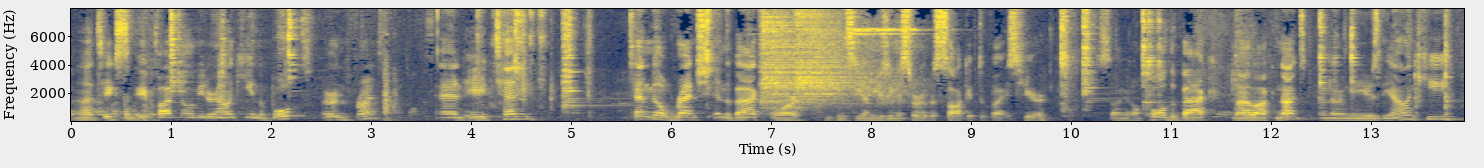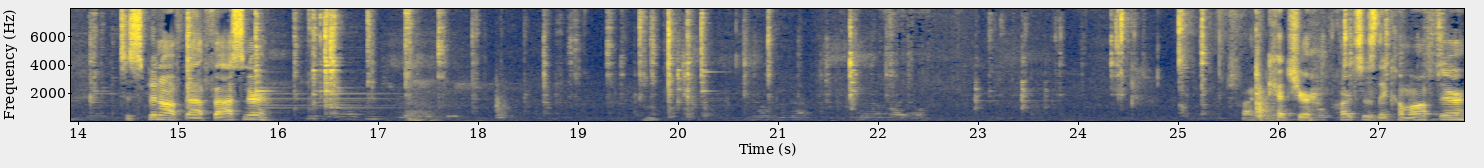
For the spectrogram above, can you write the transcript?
Uh, takes a 5 millimeter Allen key in the bolt, or in the front, and a 10, 10 mil wrench in the back, or you can see I'm using a sort of a socket device here. So I'm to hold the back nylock nut, and then I'm to use the Allen key to spin off that fastener. Try to catch your parts as they come off there.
